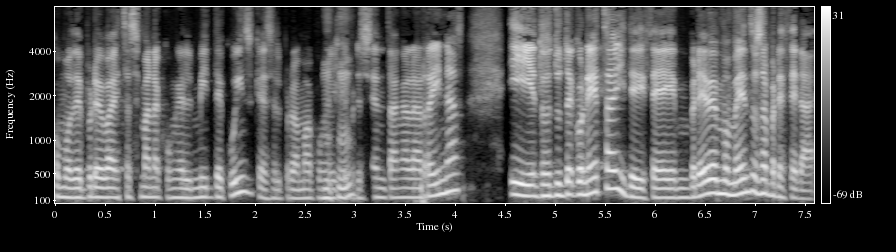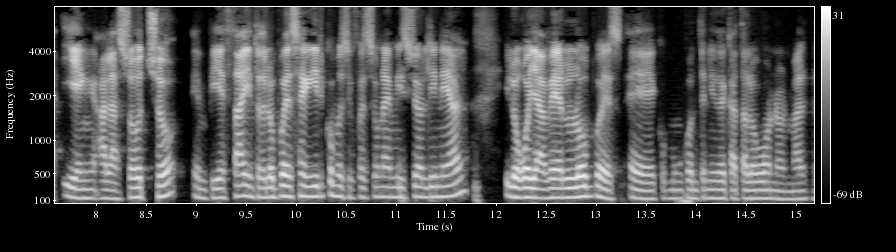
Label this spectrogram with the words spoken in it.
como de prueba esta semana con el Meet the Queens, que es el programa con uh -huh. el que presentan a las reinas, y entonces tú te conectas y te dice, en breves momentos aparecerá, y en, a las 8 empieza, y entonces lo puedes seguir como si fuese una emisión lineal, y luego ya verlo pues eh, como un contenido de catálogo normal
